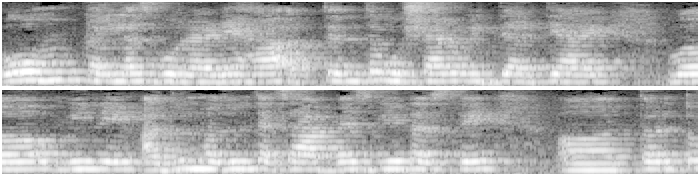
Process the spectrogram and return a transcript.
ओम कैलास बोराडे हा अत्यंत हुशार विद्यार्थी आहे व मी ने अधूनमधून त्याचा अभ्यास घेत असते. तर तो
